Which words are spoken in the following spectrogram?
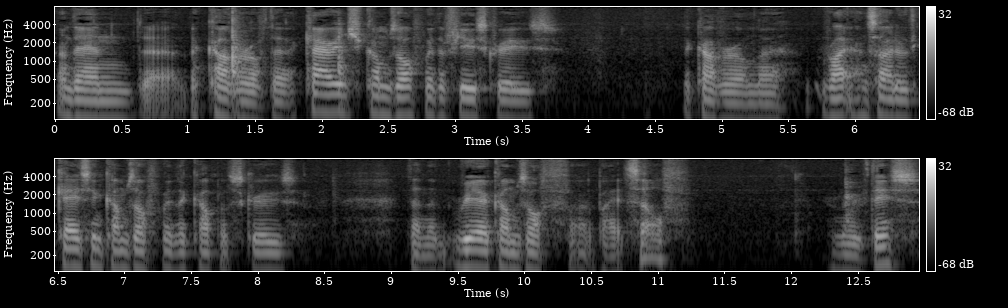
and then the, the cover of the carriage comes off with a few screws. The cover on the right hand side of the casing comes off with a couple of screws. Then the rear comes off uh, by itself remove this,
